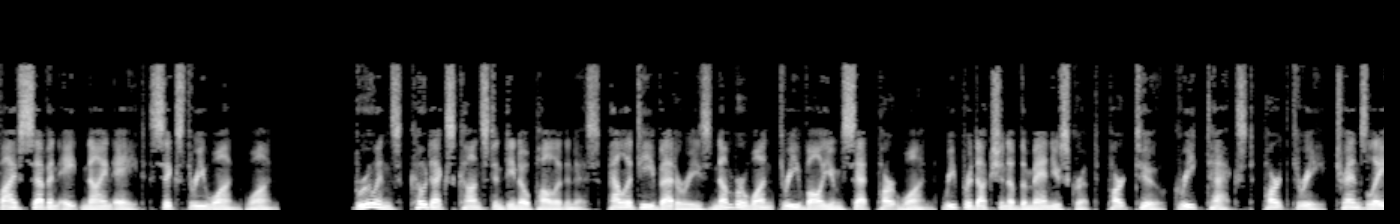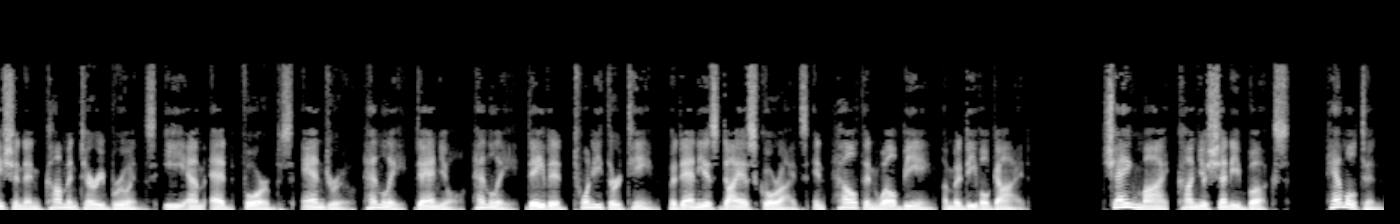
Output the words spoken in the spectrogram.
1-57898-631-1. Bruins, Codex Constantinopolitanus, Palati Veteris No. 1 3-volume set Part 1, Reproduction of the Manuscript, Part 2, Greek text, Part 3, Translation and Commentary Bruins, E. M. ed. Forbes, Andrew, Henley, Daniel, Henley, David 2013, Pedanius Dioscorides in, Health and Well-Being, A Medieval Guide. Chiang Mai, Cognoscenti Books. Hamilton,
